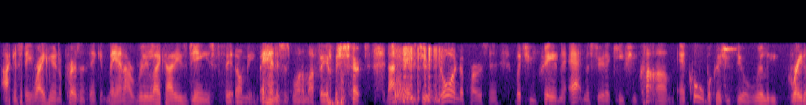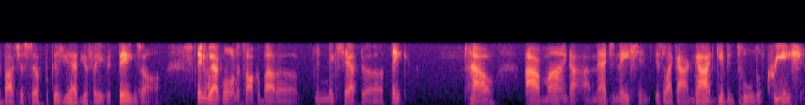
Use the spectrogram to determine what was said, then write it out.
I can stay right here in the present thinking, man, I really like how these jeans fit on me. Man, this is one of my favorite shirts. Not saying that you're ignoring the person, but you create an atmosphere that keeps you calm and cool because you feel really great about yourself because you have your favorite things on. Anyway, I go on to talk about uh in the next chapter, uh think how our mind, our imagination is like our God given tool of creation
